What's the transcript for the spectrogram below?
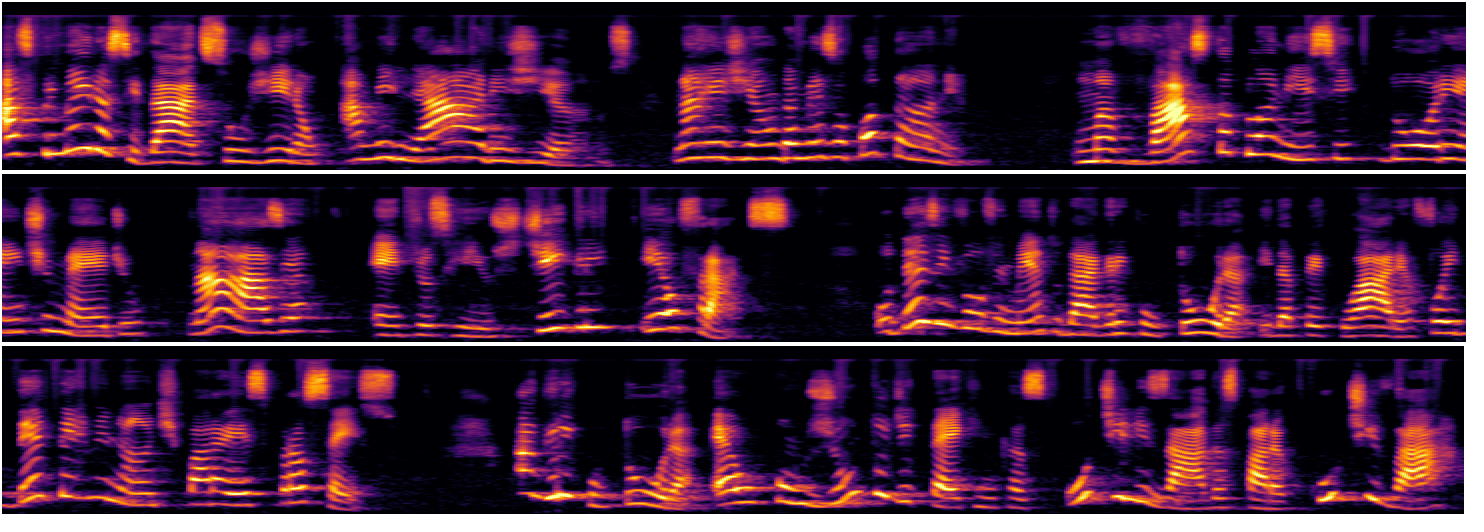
As primeiras cidades surgiram há milhares de anos, na região da Mesopotâmia, uma vasta planície do Oriente Médio, na Ásia, entre os rios Tigre e Eufrates. O desenvolvimento da agricultura e da pecuária foi determinante para esse processo. Agricultura é o conjunto de técnicas utilizadas para cultivar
